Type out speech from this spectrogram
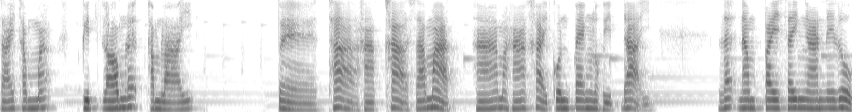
สายธรรมะปิดล้อมและทำลาย แต่ถ้าหากข้าสามารถหามหาข่ายกลแปลงโลหิตได้ และนำไปใช้งานในโลก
